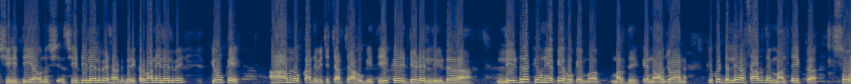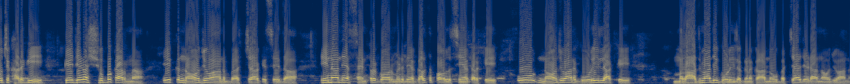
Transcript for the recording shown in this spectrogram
ਸ਼ਹੀਦੀ ਆ, ਉਹਨੂੰ ਸ਼ਹੀਦੀ ਲੈ ਲਵੇ, ਸਾਡੀ, ਮੇਰੀ ਕੁਰਬਾਨੀ ਲੈ ਲਵੇ। ਕਿਉਂਕਿ ਆਮ ਲੋਕਾਂ ਦੇ ਵਿੱਚ ਚਰਚਾ ਹੋ ਗਈ ਸੀ ਕਿ ਜਿਹੜੇ ਲੀਡਰ ਆ, ਲੀਡਰ ਕਿਉਂ ਨਹੀਂ ਅੱਗੇ ਹੋ ਕੇ ਮ- ਮਰਦੇ ਕਿ ਨੌਜਵਾਨ? ਕਿਉਂਕਿ ਡੱਲੇਵਾਲ ਸਾਹਿਬ ਦੇ ਮਨ ਤੇ ਇੱਕ ਸੋਚ ਖੜ ਗਈ ਕਿ ਜਿਹੜਾ ਸ਼ੁਭ ਕਰਨਾ ਇੱਕ ਨੌਜਵਾਨ ਬੱਚਾ ਕਿਸੇ ਦਾ, ਇਹਨਾਂ ਦੀਆਂ ਸੈਂਟਰ ਗਵਰਨਮੈਂਟ ਦੀਆਂ ਗਲਤ ਪਾਲਿਸੀਆਂ ਕਰਕੇ ਉਹ ਨੌਜਵਾਨ ਗੋਲੀ ਲਾ ਕੇ ਮੁਲਾਜ਼ਮਾਂ ਦੀ ਗੋਲੀ ਲੱਗਣ ਕਾਰਨ ਉਹ ਬੱਚਾ ਜਿਹੜਾ ਨੌਜਵਾਨ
